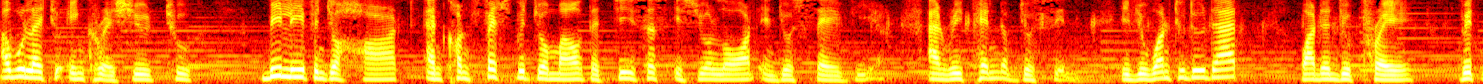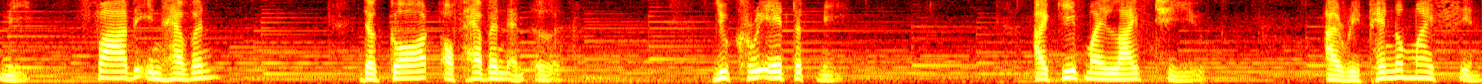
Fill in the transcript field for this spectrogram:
I would like to encourage you to Believe in your heart and confess with your mouth that Jesus is your Lord and your Savior and repent of your sin. If you want to do that, why don't you pray with me? Father in heaven, the God of heaven and earth, you created me. I give my life to you. I repent of my sin.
